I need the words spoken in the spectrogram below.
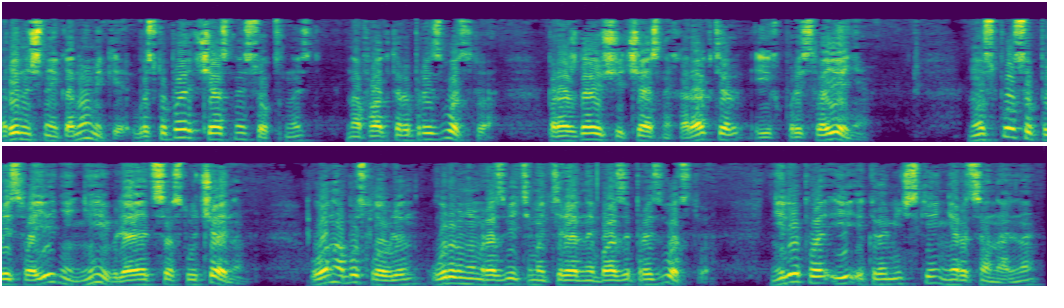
рыночной экономики выступает частная собственность на факторы производства, порождающие частный характер их присвоения. Но способ присвоения не является случайным. Он обусловлен уровнем развития материальной базы производства. Нелепо и экономически нерационально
